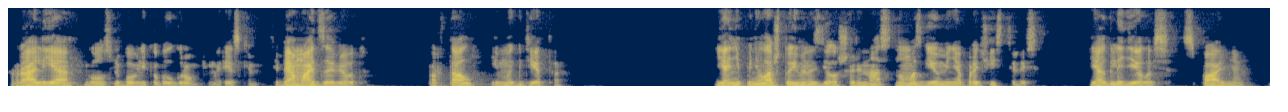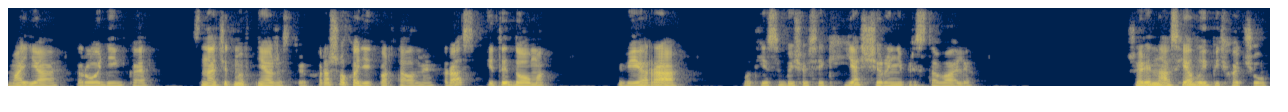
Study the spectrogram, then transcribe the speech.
«Ралья!» — голос любовника был громким и резким. «Тебя мать зовет!» Портал, и мы где-то. Я не поняла, что именно сделал Шаринас, но мозги у меня прочистились. Я огляделась. Спальня. Моя. Родненькая. Значит, мы в княжестве. Хорошо ходить порталами. Раз, и ты дома. Вера! Вот если бы еще всякие ящеры не приставали. «Шаринас, я выпить хочу.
